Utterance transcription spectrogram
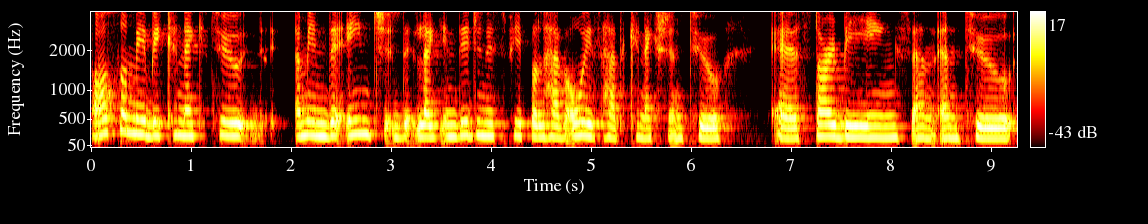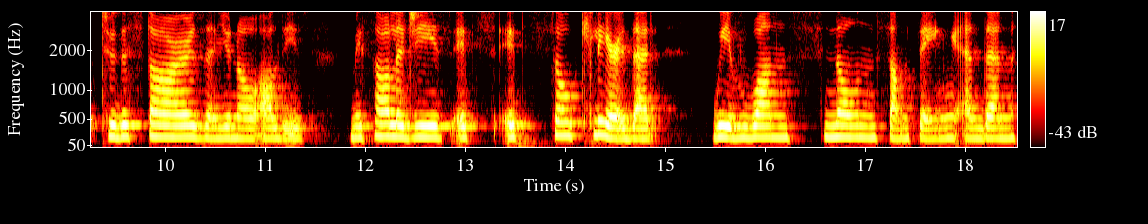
also maybe connect to I mean, the ancient, like indigenous people have always had connection to uh, star beings and and to to the stars and you know all these mythologies. It's it's so clear that we've once known something and then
